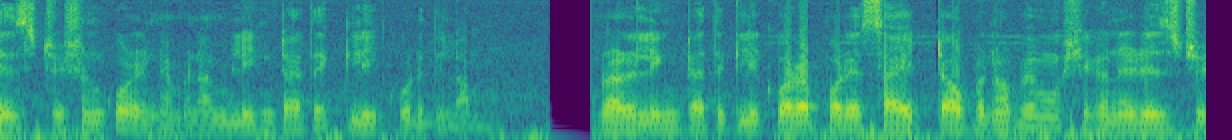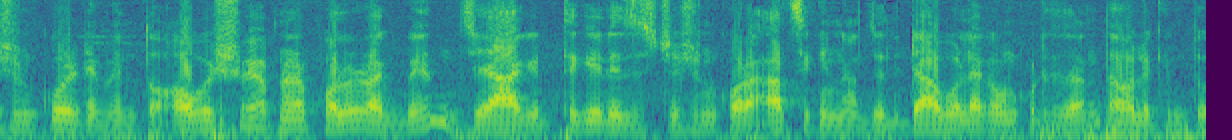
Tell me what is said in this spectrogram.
রেজিস্ট্রেশন করে নেবেন। আমি লিঙ্কটাতে ক্লিক করে দিলাম। আপনারা লিঙ্কটাতে ক্লিক করার পরে সাইটটা ওপেন হবে এবং সেখানে রেজিস্ট্রেশন করে নেবেন। তো অবশ্যই আপনারা ফলো রাখবেন যে আগের থেকে রেজিস্ট্রেশন করা আছে কি না যদি ডাবল অ্যাকাউন্ট করতে চান, তাহলে কিন্তু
